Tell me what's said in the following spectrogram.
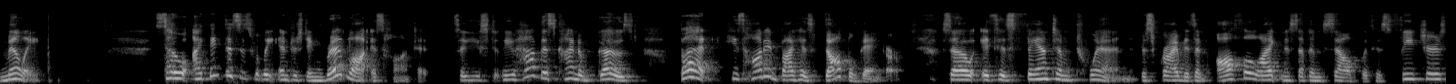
Millie. So I think this is really interesting. Redlaw is haunted. So you, you have this kind of ghost, but he's haunted by his doppelganger. So it's his phantom twin described as an awful likeness of himself with his features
